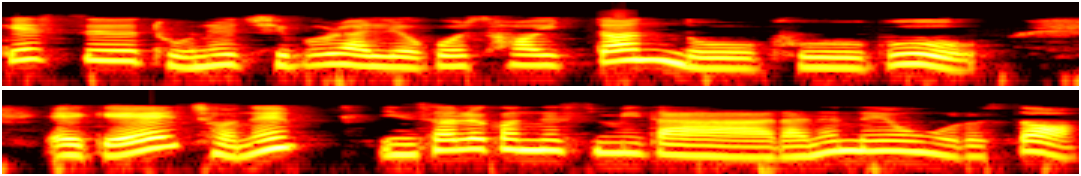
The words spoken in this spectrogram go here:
가스 돈을 지불하려고 서 있던 노부부에게 저는 인사를 건넸습니다. 라는 내용으로서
